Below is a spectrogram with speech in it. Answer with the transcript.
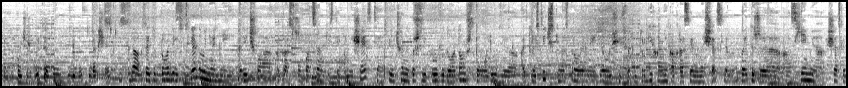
кем ты хочешь быть, это ведет тебя к счастью. Да, кстати, проводились исследования о ней. Речь шла как раз об оценке степени счастья, и ученые пришли к выводу о том, что люди альтруистически настроенные, делающие все для других, они как раз именно счастливы. По этой же а, схеме счастлив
